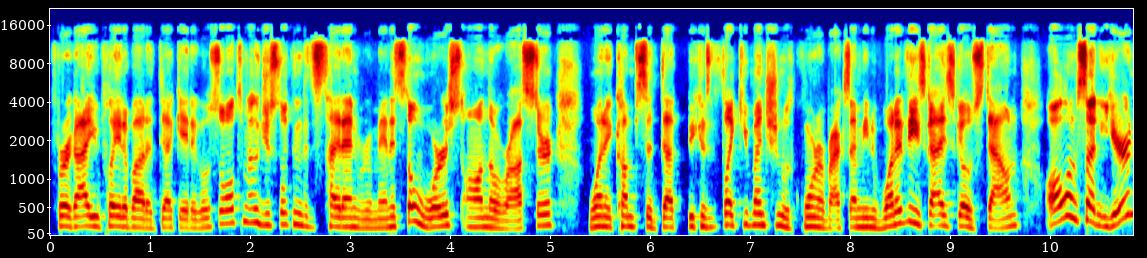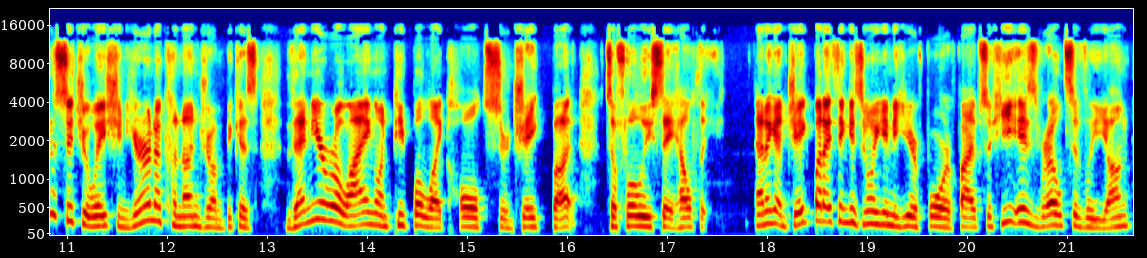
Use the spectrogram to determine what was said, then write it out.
for a guy who played about a decade ago. So ultimately, just looking at this tight end room, man, it's the worst on the roster when it comes to depth because it's like you mentioned with cornerbacks. I mean, one of these guys goes down, all of a sudden you're in a situation, you're in a conundrum because then you're relying on people like Holtz or Jake Butt to fully stay healthy. And again, Jake Butt, I think, is going into year four or five. So he is relatively young.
